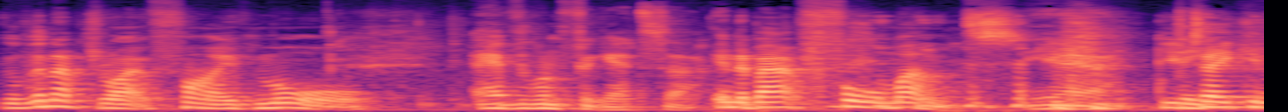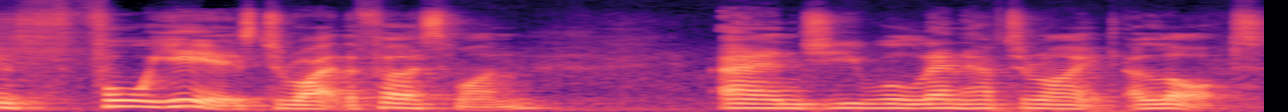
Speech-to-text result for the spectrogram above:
you'll then have to write five more Everyone forgets that. in about four months. Yeah. You've they, taken four years to write the first one, and you will then have to write a lot.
